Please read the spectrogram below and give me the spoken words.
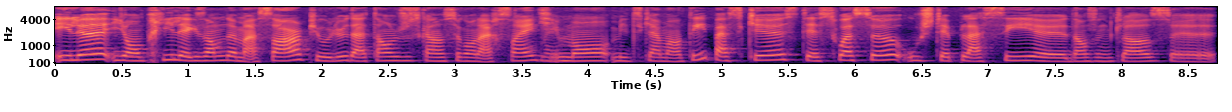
Et là, ils ont pris l'exemple de ma sœur, puis au lieu d'attendre jusqu'en secondaire 5, ils m'ont médicamenté parce que c'était soit ça ou j'étais placée euh, dans une classe euh,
